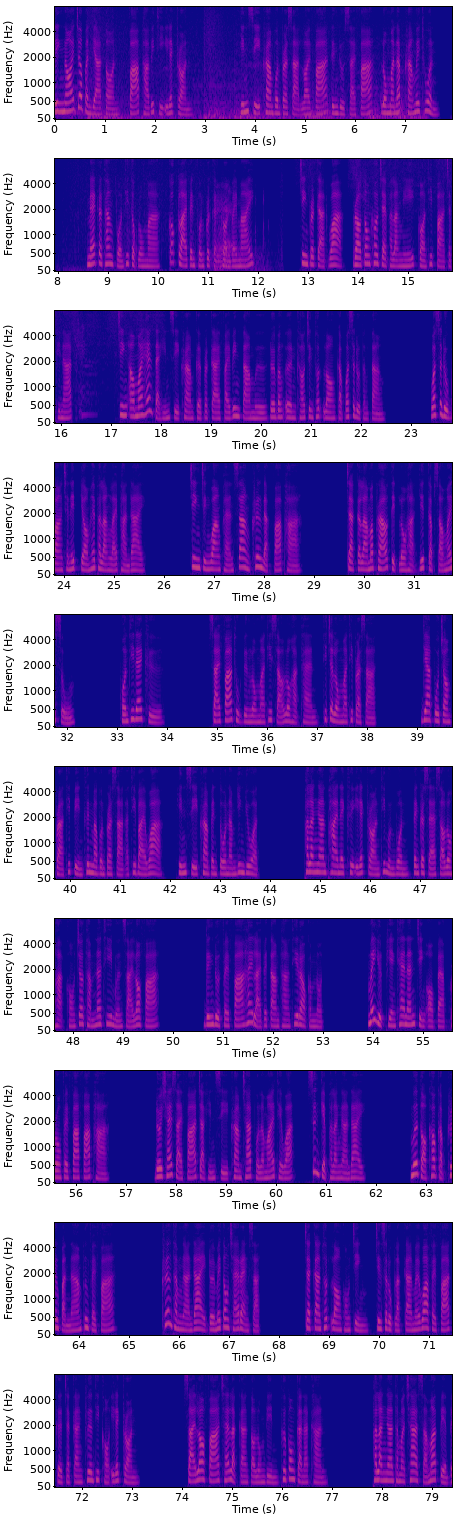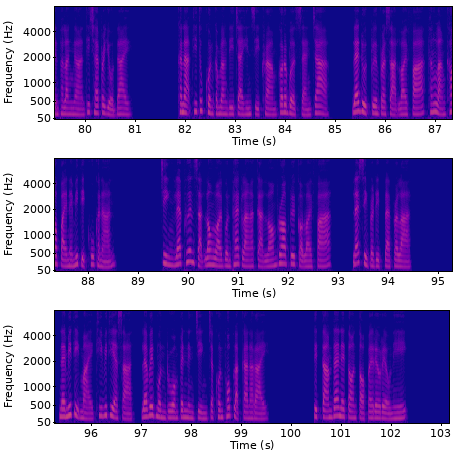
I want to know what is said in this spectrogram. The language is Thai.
ลิงน้อยเจ้าปัญญาตอน ฟ้าผ่าวิถีอิเล็กตรอน หินสีครามบนปราสาทลอยฟ้าดึงดูดสายฟ้าลงมานับครั้งไม่ถ้วน แม้กระทั่งฝนที่ตกลงมา ก็กลายเป็นฝนกรดกัดกร่อนใบไม้ จริงประกาศว่าเราต้องเข้าใจพลังนี้ก่อนที่ป่าจะพินาศจริงเอาไม้แห้งแต่หินสีครามเกิดประกายไฟวิ่งตามมือ โดยบังเอิญเขาจึงทดลองกับวัสดุต่างๆ วัสดุบางชนิดยอมให้พลังไหลผ่านได้ จริงจึงวางแผนสร้างเครื่องดักฟ้าผ่า จากกะลามะพร้าวติดโลหะยึดกับเสาไม้สูง ผลที่ได้คือ สายฟ้าถูกดึงลงมาที่เสาโลหะแทนที่จะลงมาที่ปราสาทยาปูจอมปราดที่ปีนขึ้นมาบนปราสาทอธิบายว่า หินสีครามเป็นตัวนำยิ่งยวด พลังงานภายในคืออิเล็กตรอนที่หมุนวนเป็นกระแสเสาโลหะของเจ้าทำหน้าที่เหมือนสายล่อฟ้า ดึงดูดไฟฟ้าให้ไหลไปตามทางที่เรากำหนด ไม่หยุดเพียงแค่นั้นจริงออกแบบโรงไฟฟ้าฟ้าผ่า โดยใช้สายฟ้าจากหินสีครามชาร์จผลไม้เทวะ ซึ่งเก็บพลังงานได้ เมื่อต่อเข้ากับเครื่องปั่นน้ำพึ่งไฟฟ้า เครื่องทำงานได้โดยไม่ต้องใช้แรงสัตว์ จากการทดลองของจริง จึงสรุปหลักการไว้ว่าไฟฟ้าเกิดจากการเคลื่อนที่ของอิเล็กตรอน สายล่อฟ้าใช้หลักการต่อลงดินเพื่อป้องกันอาคาร พลังงานธรรมชาติสามารถเปลี่ยนเป็นพลังงานที่ใช้ประโยชน์ได้ ขณะที่ทุกคนกำลังดีใจหินสีครามก็ระเบิดแสงจ้า และดูดกลืนปราสาทลอยฟ้าทั้งหลังเข้าไปในมิติคู่ขนาน จริงและเพื่อนสัตว์ล่องลอยบนแพกลางอากาศล้อมรอบด้วยเกาะลอยฟ้า และสิ่งประดิษฐ์แปลกประหลาด ในมิติใหม่ที่วิทยาศาสตร์ และเวทมนต์รวมเป็นหนึ่งจริงจะค้นพบหลักการอะไร ติดตามได้ในตอนต่อไปเร็วๆนี้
